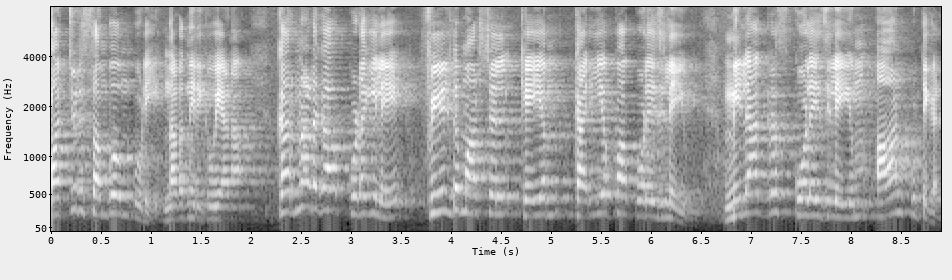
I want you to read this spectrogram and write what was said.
മറ്റൊരു സംഭവം കൂടി നടന്നിരിക്കുകയാണ്. കർണാടക കുടകിലെ field marshal K M Cariappa കോളേജിലെയും മിലാഗ്രസ് കോളേജിലെയും ആൺകുട്ടികൾ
